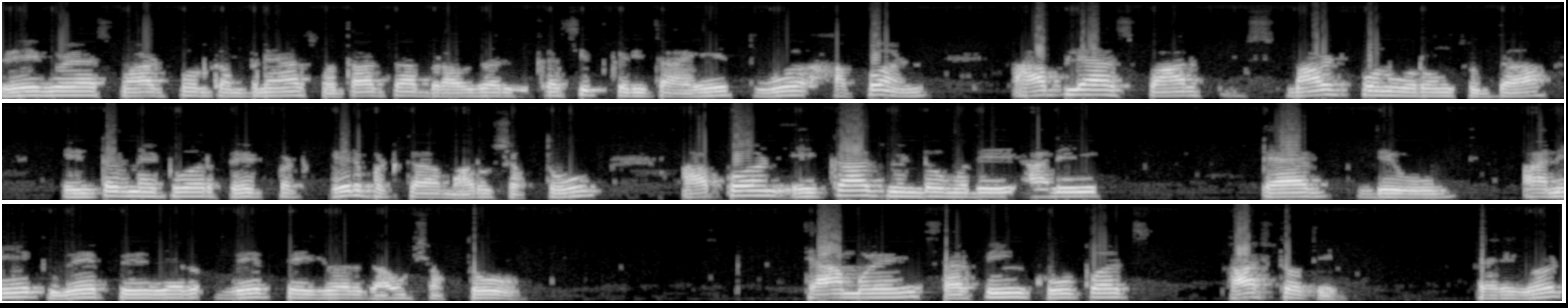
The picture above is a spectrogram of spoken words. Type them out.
वेगवेगळ्या स्मार्टफोन कंपन्या स्वतःचा ब्राउझर विकसित करीत आहेत व आपण आपल्या स्मार्ट स्मार्टफोनवरून सुद्धा इंटरनेटवर फेरफट फेरफटका मारू शकतो. आपण एकाच विंडोमध्ये अनेक टॅब देऊन अनेक वेब पेजवर वेब पेजवर जाऊ शकतो. त्यामुळे सर्फिंग खूपच फास्ट होते. व्हेरी गुड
